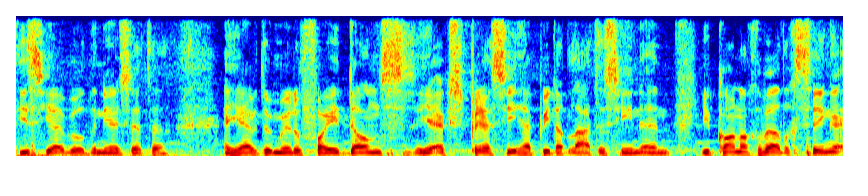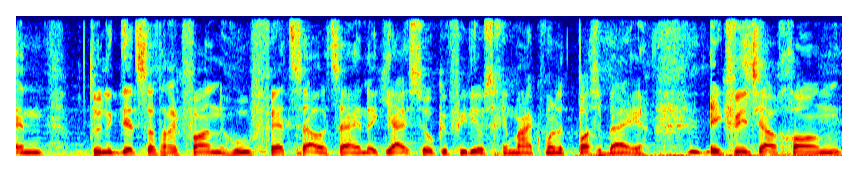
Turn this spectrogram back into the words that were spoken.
die jij wilde neerzetten. En jij hebt door middel van je dans, je expressie, heb je dat laten zien. En je kan al geweldig zingen. En toen ik dit zag, dacht ik van, hoe vet zou het zijn dat jij zulke video's ging maken, want het past bij je. Ik vind jou gewoon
